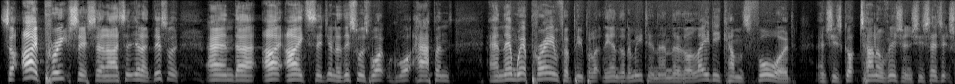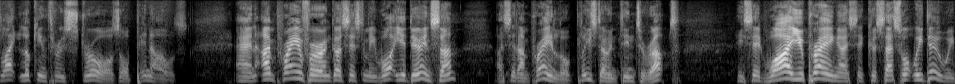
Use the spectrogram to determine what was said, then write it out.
so I preached this, and I said, you know, this was, and uh, I, I said, you know, this was what, what happened. And then we're praying for people at the end of the meeting, and the lady comes forward and she's got tunnel vision. She says it's like looking through straws or pinholes. And I'm praying for her, and God says to me, What are you doing, son? I said, I'm praying, Lord. Please don't interrupt. He said, Why are you praying? I said, Because that's what we do. We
